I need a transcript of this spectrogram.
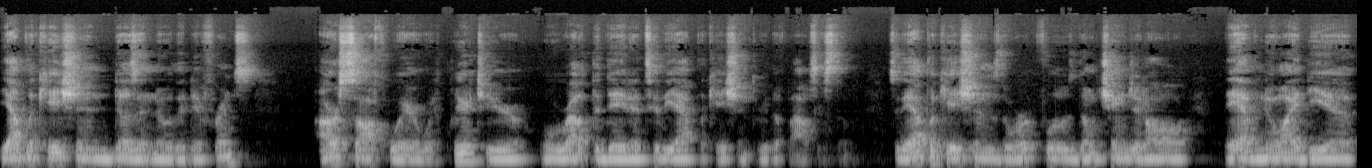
the application doesn't know the difference. Our software with ClearTier will route the data to the application through the file system. So the applications, the workflows don't change at all. They have no idea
